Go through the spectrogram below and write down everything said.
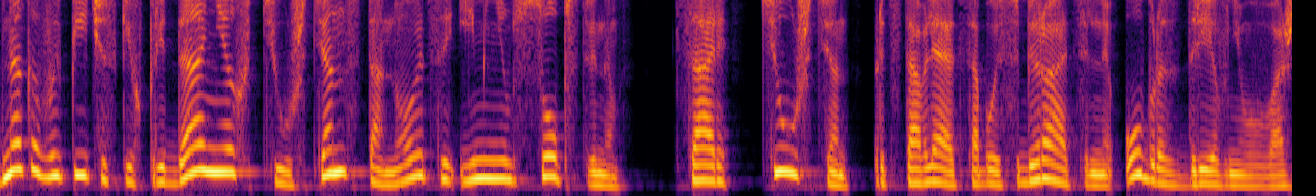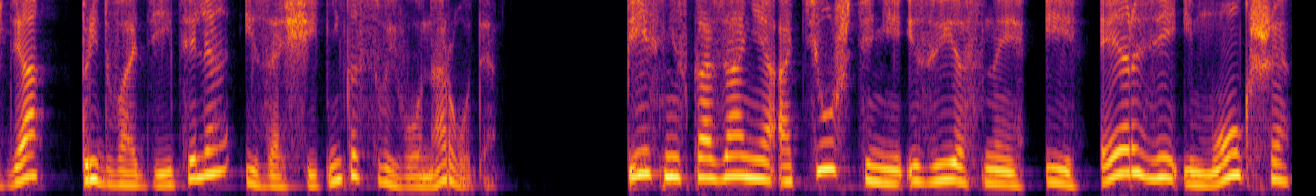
Однако в эпических преданиях Тюштян становится именем собственным. Царь Тюштян представляет собой собирательный образ древнего вождя, предводителя и защитника своего народа. Песни-сказания о Тюштине известны и Эрзе, и Мокше.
